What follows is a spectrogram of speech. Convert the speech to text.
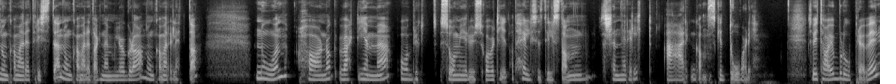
Noen kan være triste. Noen kan være takknemlige og glad. Noen kan være letta. Noen har nok vært hjemme og brukt så mye rus over tid at helsetilstanden generelt er ganske dårlig. Så vi tar jo blodprøver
